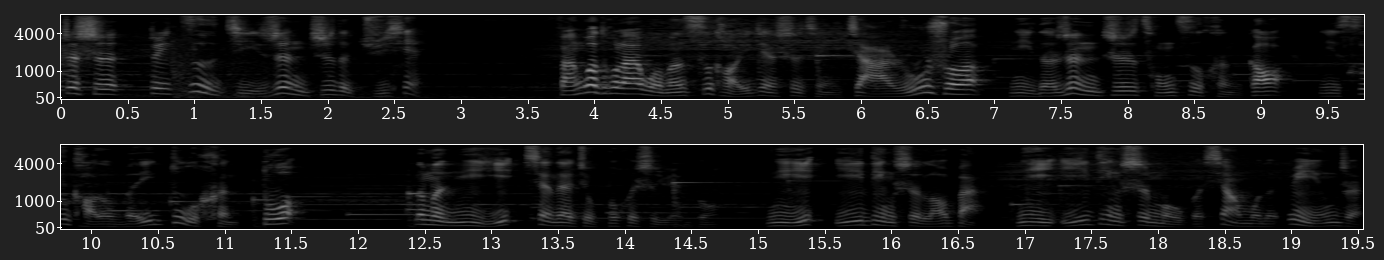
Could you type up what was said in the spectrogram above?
这是对自己认知的局限。反过头来，我们思考一件事情：假如说你的认知层次很高，你思考的维度很多，那么你现在就不会是员工，你一定是老板。你一定是某个项目的运营者，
